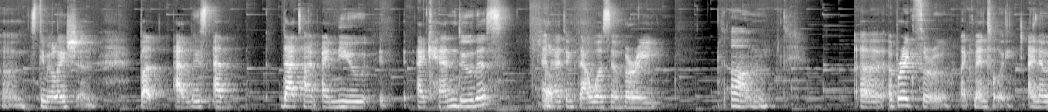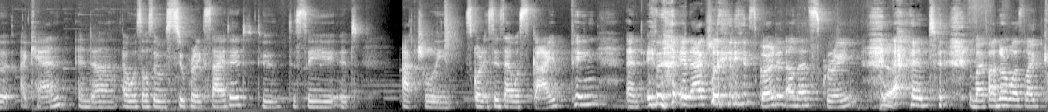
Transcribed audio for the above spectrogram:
um, stimulation, but at least at that time I knew it, I can do this, and Yeah. I think that was a very um, uh, a breakthrough, like mentally. I know I can, and uh, I was also super excited to to see it actually squirting since I was skyping and it, it actually scored it on that screen Yeah. and my partner was like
